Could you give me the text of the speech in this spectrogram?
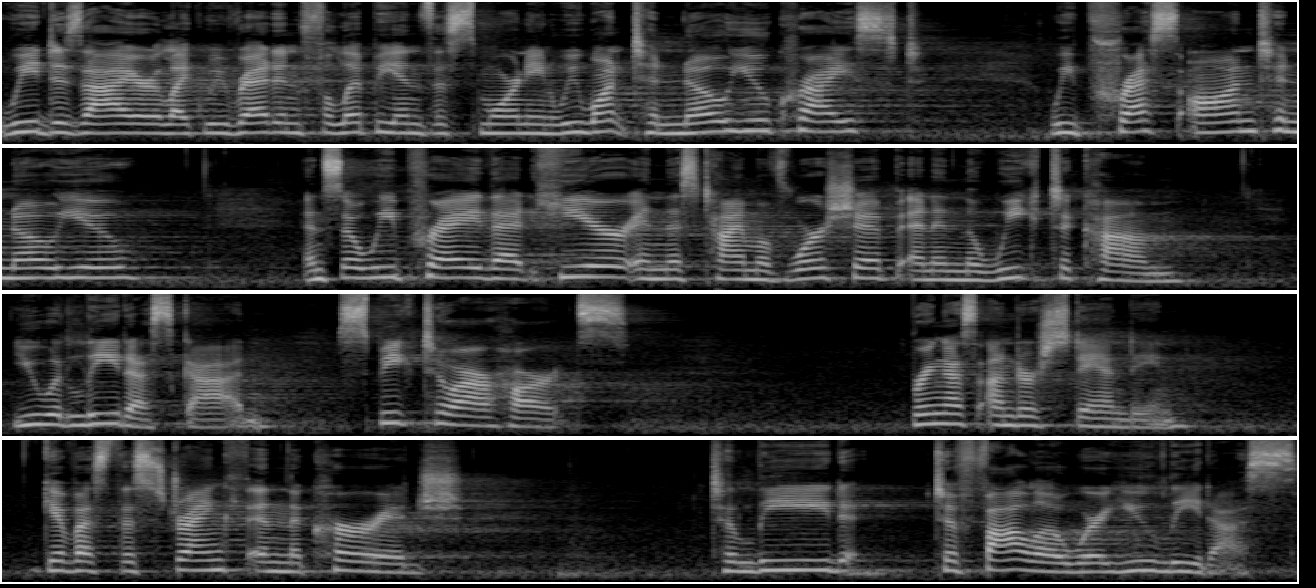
We desire, like we read in Philippians this morning, we want to know you, Christ. We press on to know you. And so we pray that here in this time of worship and in the week to come, you would lead us, God. Speak to our hearts. Bring us understanding. Give us the strength and the courage to lead, to follow where you lead us.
